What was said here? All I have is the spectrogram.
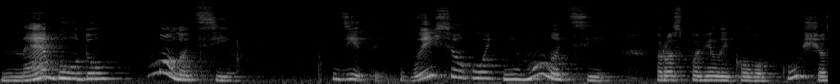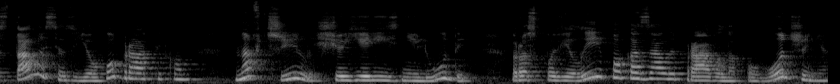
Не буду. Молодці. Діти, ви сьогодні молодці. Розповіли колобку, що сталося з його братиком. Навчили, що є різні люди, розповіли і показали правила поводження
